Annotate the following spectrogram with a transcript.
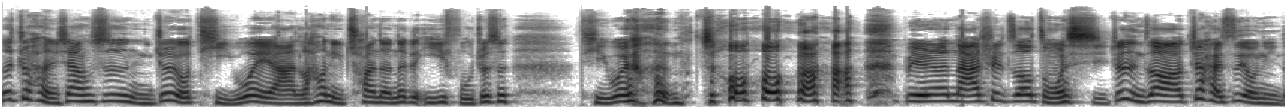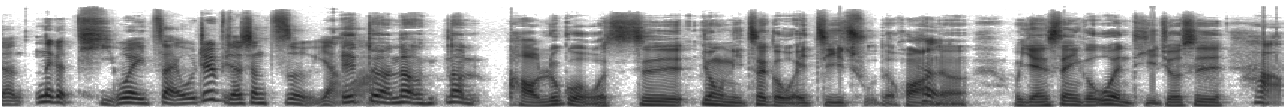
那就很像是你就有体味啊，然后你穿的那个衣服就是体味很重啊，别人拿去之后怎么洗，就是你知道啊，就还是有你的那个体味在，我觉得比较像这样。哎，对啊，那那好，如果我是用你这个为基础的话呢，我延伸一个问题就是，好，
